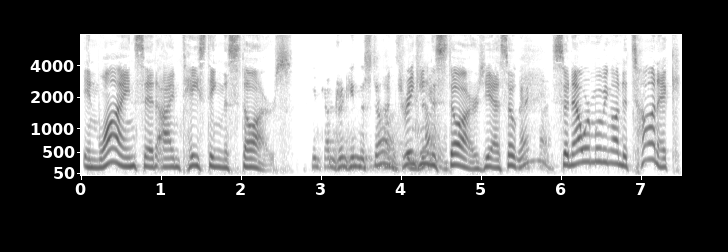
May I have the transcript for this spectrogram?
in wine, said, "I'm tasting the stars." I think I'm drinking the stars. I'm drinking exactly. the stars. Yeah. So yeah. so now we're moving on to tonic,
